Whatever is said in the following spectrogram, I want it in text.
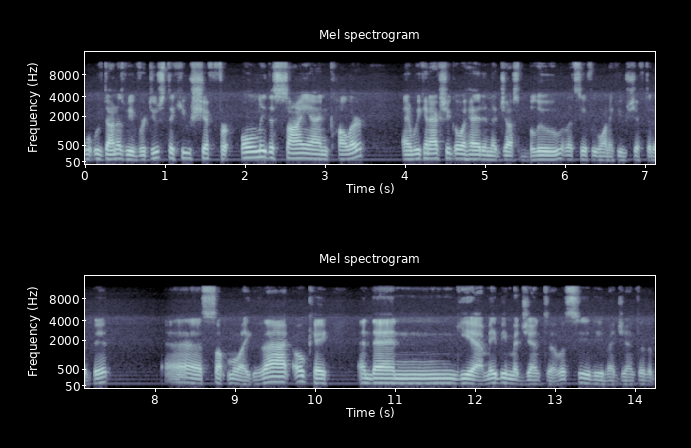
what we've done is we've reduced the hue shift for only the cyan color, and we can actually go ahead and adjust blue. Let's see if we want to hue shift it a bit. Uh, something like that. Okay. And then, yeah, maybe magenta. Let's see the magenta, the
